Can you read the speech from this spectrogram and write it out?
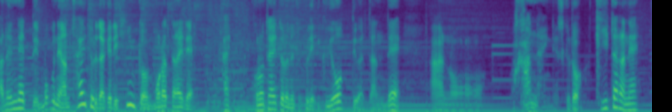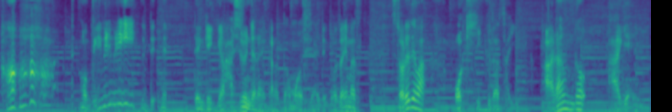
あれねって、僕ね、あのタイトルだけでヒントをもらってないで、はい、このタイトルの曲で行くよって言われたんで、あのー、わかんないんですけど、聞いたらね、ははははって、もうビリビリビリってね、電源機が走るんじゃないかなと思う次第でございます。それでは、お聴きください。アラウンドアゲイン。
